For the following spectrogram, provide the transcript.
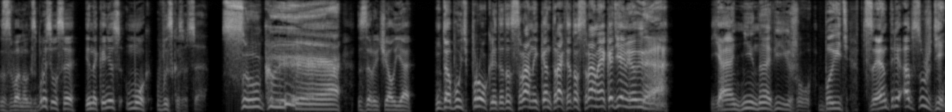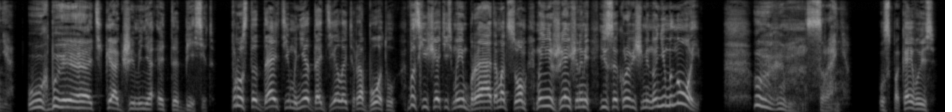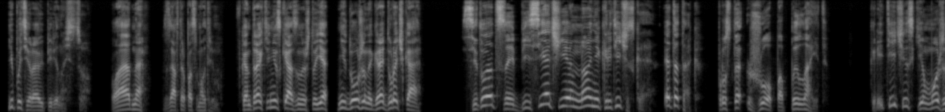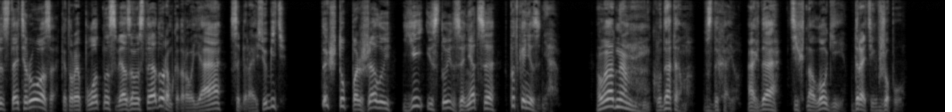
Звонок сбросился и, наконец, мог высказаться. «Сука!» — зарычал я. «Да будь проклят этот сраный контракт, эта сраная академия!» «Я ненавижу быть в центре обсуждения. Ух, блядь, как же меня это бесит! Просто дайте мне доделать работу. Восхищайтесь моим братом, отцом, моими женщинами и сокровищами, но не мной!» «Ух, срань!» Успокаиваюсь и потираю переносицу. «Ладно, завтра посмотрим. В контракте не сказано, что я не должен играть дурачка». Ситуация бесячья, но не критическая. Это так. Просто жопа пылает. Критическим может стать Роза, которая плотно связана с Теодором, которого я собираюсь убить. Так что, пожалуй, ей и стоит заняться под конец дня. Ладно, куда там? Вздыхаю. Ах да, технологии, драть их в жопу.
